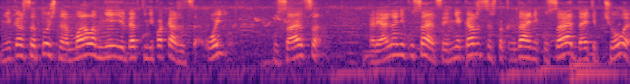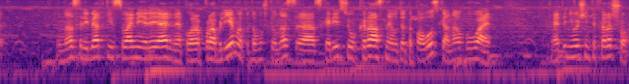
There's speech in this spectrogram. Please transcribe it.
мне кажется, точно мало мне, ребятки, не покажется. Ой, кусаются. Реально они кусаются. И мне кажется, что когда они кусают, да, эти пчелы, у нас, ребятки, с вами реальная проблема, потому что у нас, а, скорее всего, красная вот эта полоска, она убывает. А это не очень-то хорошо.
